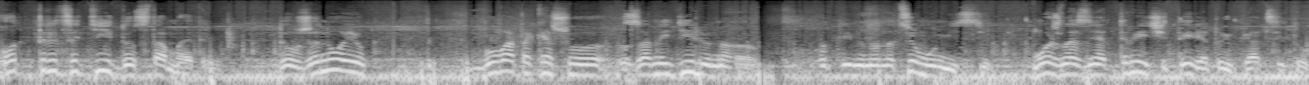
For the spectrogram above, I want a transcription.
От 30 до 100 метрів довжиною. Бува таке, що за неділю от іменно на цьому місці можна зняти 3, 4, а то й 5 сіток.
